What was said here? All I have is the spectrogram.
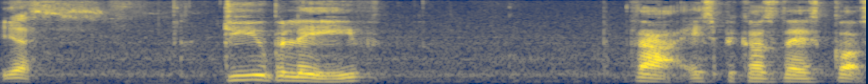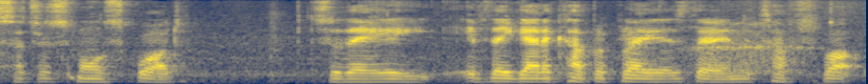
Yes. Do you believe that it's because they've got such a small squad? So they, if they get a couple of players, they're in a tough spot.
